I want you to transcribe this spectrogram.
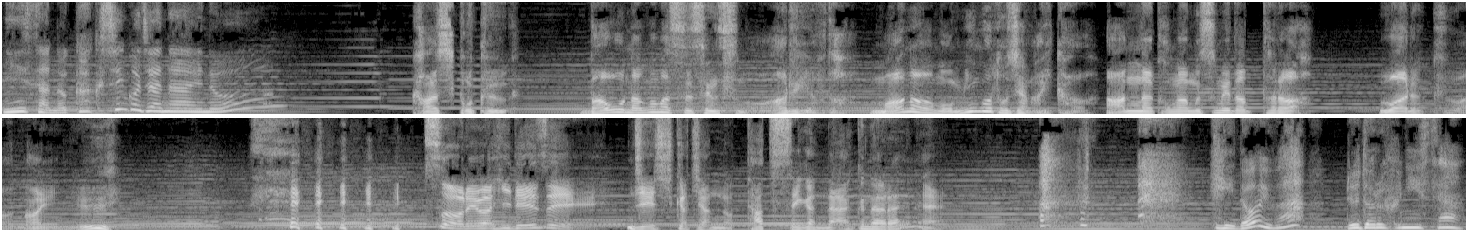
兄さんの隠し子じゃないの？賢く、場を和ますセンスもあるようだ。マナーも見事じゃないか。あんな子が娘だったら、悪くはないね。それはひでえぜ。ジェシカちゃんの達成がなくならな。ひどいわ、ルドルフ兄さん。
